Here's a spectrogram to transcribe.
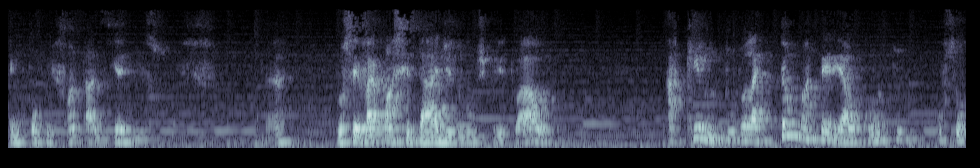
tem um pouco de fantasia nisso. Né? Você vai para uma cidade do mundo espiritual, aquilo tudo é tão material quanto o seu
